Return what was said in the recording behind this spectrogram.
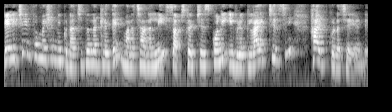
నేను ఇచ్చే ఇన్ఫర్మేషన్ మీకు నచ్చుతున్నట్లయితే మన ఛానల్ని సబ్స్క్రైబ్ చేసుకొని ఈ వీడియోకి లైక్ చేసి హైప్ కూడా చేయండి.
